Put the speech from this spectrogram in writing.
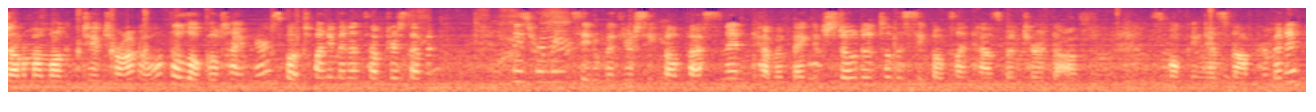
gentlemen, welcome to Toronto. The local time here is about 20 minutes after 7. Please remain seated with your seatbelt fastened and cabin baggage stowed until the seatbelt sign has been turned off. Smoking is not permitted.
